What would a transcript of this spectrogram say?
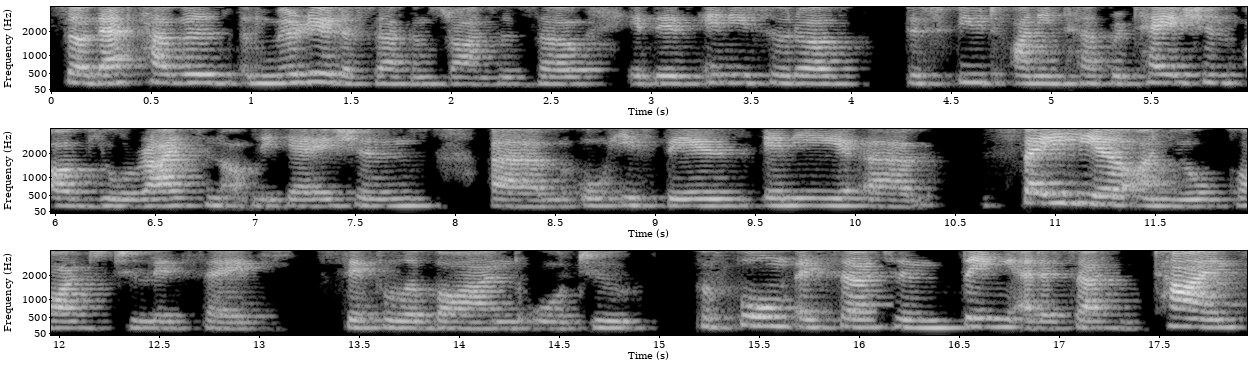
So that covers a myriad of circumstances. So if there's any sort of dispute on interpretation of your rights and obligations, um, or if there's any uh, failure on your part to, let's say, settle a bond or to perform a certain thing at a certain time,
